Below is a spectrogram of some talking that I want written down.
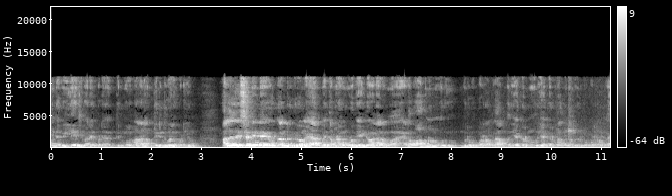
இந்த வில்லேஜ் வரைபடத்தின் மூலமாக நாம் தெரிந்து கொள்ள முடியும். அல்லது சென்னையிலே உட்காந்துருக்கிறவங்க யாருமே தமிழகம் முழுக்க எங்கே வேணாலும் நம்ம இடம் வாங்கணும்னு ஒரு விருப்பப்படுறவங்க ஐம்பது ஏக்கர் நூறு ஏக்கர் வாங்கணும்னு விருப்பப்படுறவங்க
